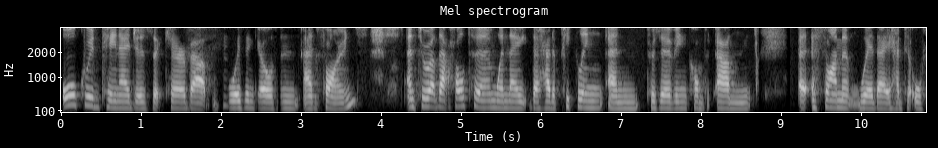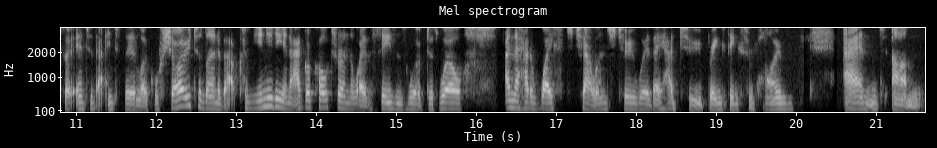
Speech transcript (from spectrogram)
awkward teenagers that care about boys and girls and, and phones. And throughout that whole term, when they, they had a pickling and preserving comp- um, assignment where they had to also enter that into their local show to learn about community and agriculture and the way the seasons worked as well. And they had a waste challenge too, where they had to bring things from home and um,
